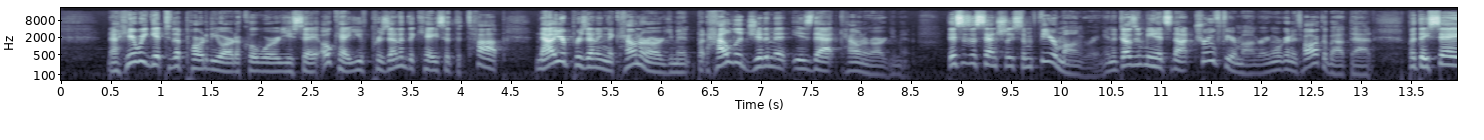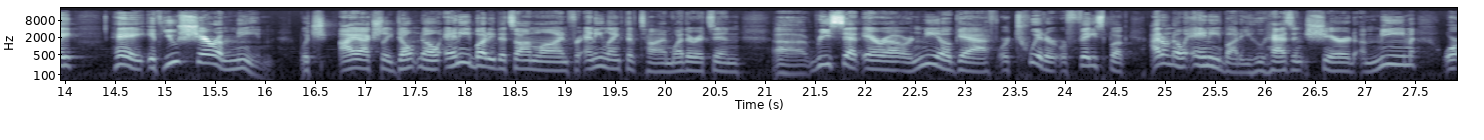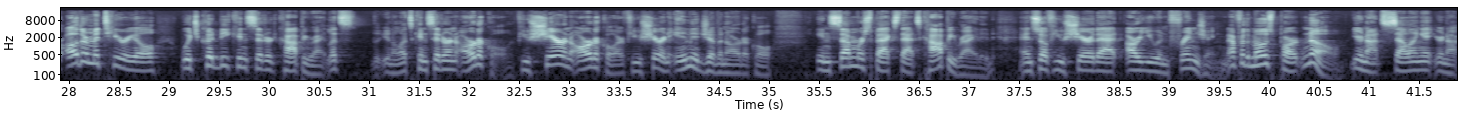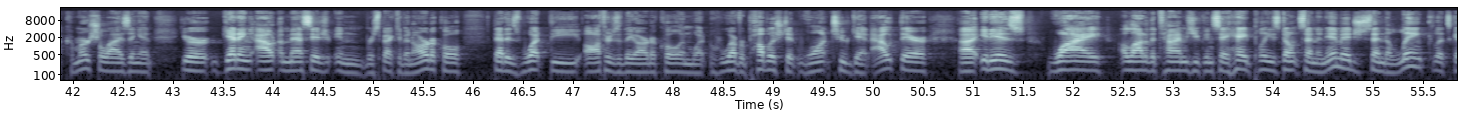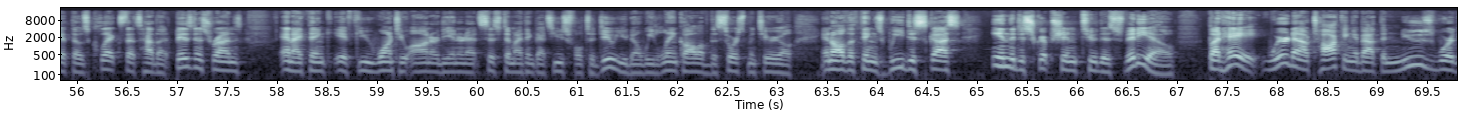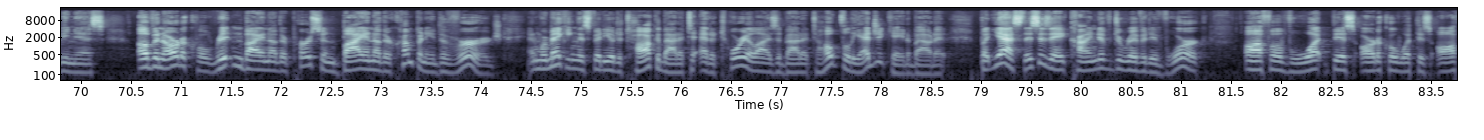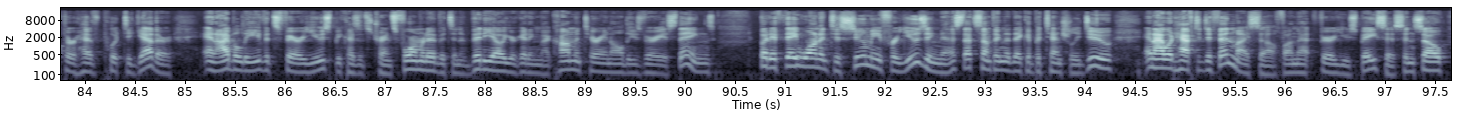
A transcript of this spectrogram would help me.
Now, here we get to the part of the article where you say, okay, you've presented the case at the top. Now you're presenting the counterargument, but how legitimate is that counterargument? This is essentially some fear mongering. And it doesn't mean it's not true fear mongering. We're going to talk about that. But they say, hey, if you share a meme, which I actually don't know anybody that's online for any length of time, whether it's in uh, Reset Era or NeoGAF or Twitter or Facebook. I don't know anybody who hasn't shared a meme or other material which could be considered copyright. Let's you know, let's consider an article. If you share an article or if you share an image of an article, in some respects that's copyrighted. And so if you share that, are you infringing? Now, for the most part, no. You're not selling it, you're not commercializing it. You're getting out a message in respect of an article that is what the authors of the article and what whoever published it want to get out there. Uh, it is why a lot of the times you can say, hey, please don't send an image, send a link, let's get those clicks. That's how that business runs. And I think if you want to honor the internet system, I think that's useful to do. You know, we link all of the source material and all the things we discuss in the description to this video. But hey, we're now talking about the newsworthiness of an article written by another person by another company, The Verge. And we're making this video to talk about it, to editorialize about it, to hopefully educate about it. But yes, this is a kind of derivative work off of what this article, what this author have put together. And I believe it's fair use because it's transformative, it's in a video, you're getting my commentary and all these various things. But if they wanted to sue me for using this, that's something that they could potentially do. And I would have to defend myself on that fair use basis. And so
